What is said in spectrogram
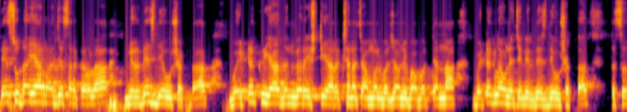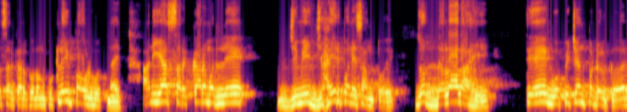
ते सुद्धा या राज्य सरकारला निर्देश देऊ शकतात. बैठक या धनगर एस टी आरक्षणाच्या अंमलबजावणीबाबत त्यांना बैठक लावण्याचे निर्देश देऊ शकतात. तसं सरकारकडून कुठलंही पाऊल होत नाहीत. आणि या सरकारमधले जी मी जाहीरपणे सांगतोय जो दलाल आहे ते गोपीचंद पडळकर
